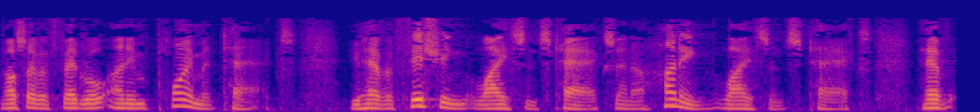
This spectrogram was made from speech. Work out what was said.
We also have a federal unemployment tax. You have a fishing license tax and a hunting license tax. You have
